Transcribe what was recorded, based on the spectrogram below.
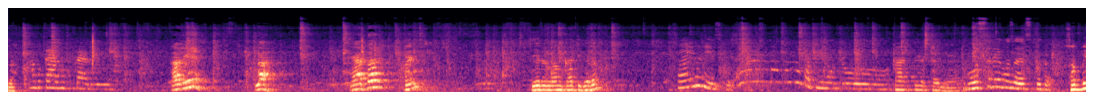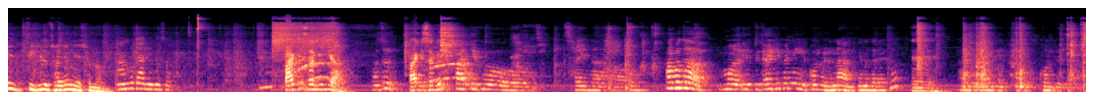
ल। अब कालो काट्दिनु काले? ल। यहाँ त खै? तेरो नङ काटिकर छैन नि यसको। कति मोटो। काटेको छैन। घोस्रेको छ यसको त। सबै पिछलो छैन नि यसको नङ हाम्रो कालीको छ। पाकिसक्यो क्या? हजुर। पाकिसक्यो? पाकेको छैन। अब त म यति अहिले पनि कोलभेडा नहालिकन गरेको। ए। अहिले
